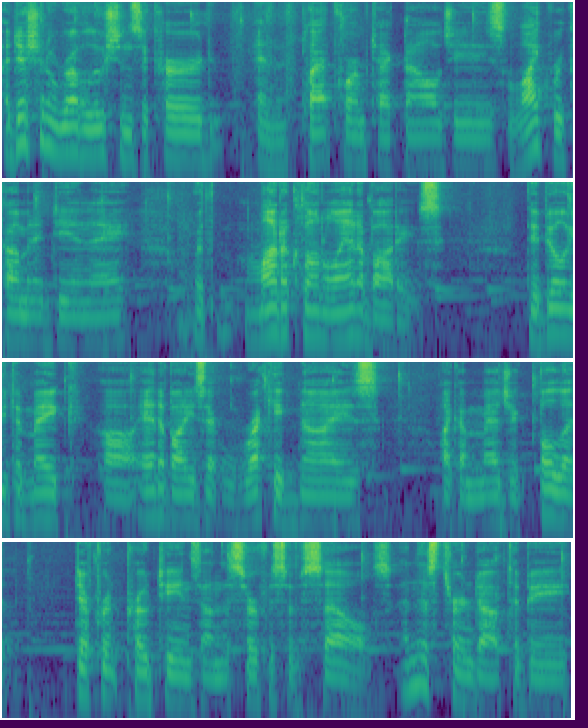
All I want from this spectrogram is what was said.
Additional revolutions occurred in platform technologies like recombinant DNA with monoclonal antibodies the ability to make uh, antibodies that recognize, like a magic bullet, different proteins on the surface of cells. And this turned out to be,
